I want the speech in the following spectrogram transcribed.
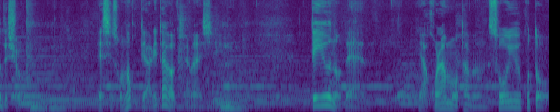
うでしょ。うんですしそんなことやりたいわけじゃないし、うんうん。っていうのでいやこれはもう多分そういうことを、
